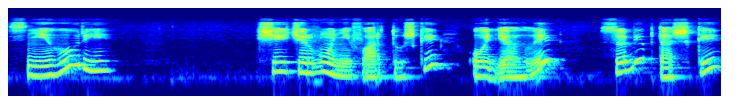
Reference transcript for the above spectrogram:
снігурі. Ще й червоні фартушки одягли собі пташки.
